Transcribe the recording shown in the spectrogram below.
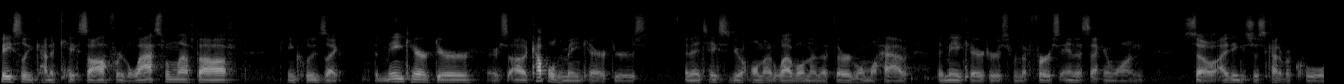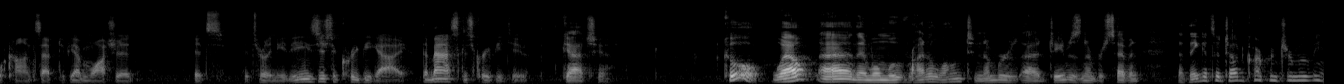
basically kind of kicks off where the last one left off, includes like the main character or a couple of the main characters, and then it takes it to a whole nother level. And then the third one will have the main characters from the first and the second one. So I think it's just kind of a cool concept. If you haven't watched it, it's it's really neat. He's just a creepy guy. The mask is creepy too. Gotcha. Cool. Well, uh, then we'll move right along to number uh, James's number seven. I think it's a John Carpenter movie,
